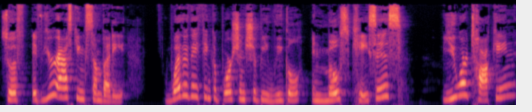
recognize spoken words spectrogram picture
So if, if you're asking somebody whether they think abortion should be legal in most cases, you are talking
